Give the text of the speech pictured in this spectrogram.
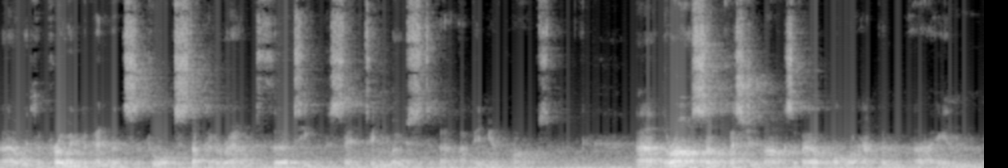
uh, with the pro-independence support stuck at around 30% in most uh, opinion polls. Uh, there are some question marks about what will happen uh, in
